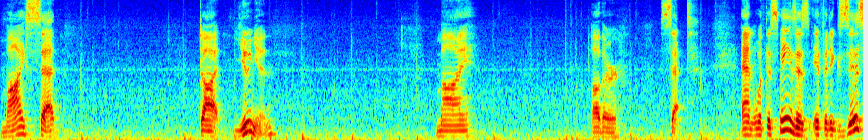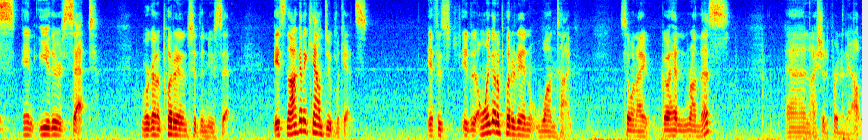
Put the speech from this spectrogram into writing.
my set dot union my other set. And what this means is if it exists in either set, we're going to put it into the new set. It's not going to count duplicates. If it's, it's only going to put it in one time. So when I go ahead and run this, and I should have printed out.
